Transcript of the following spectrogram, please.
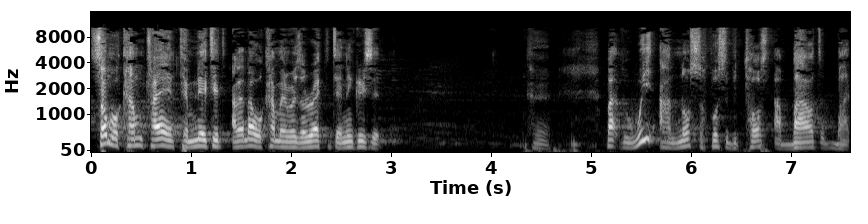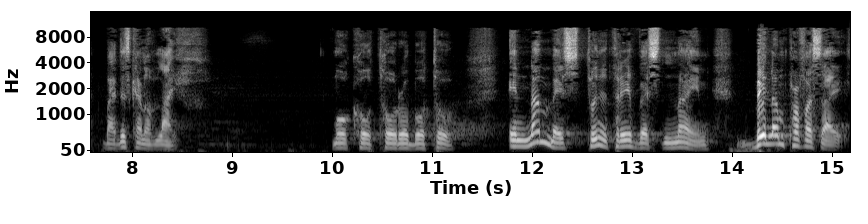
Some will come try and terminate it, another will come and resurrect it and increase it. but we are not supposed to be tossed about by, by this kind of life. Moko toroboto. In Numbers 23 verse 9, Balaam prophesied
